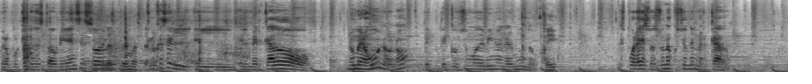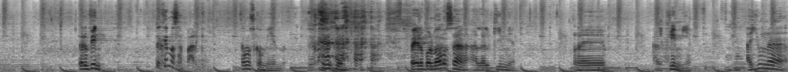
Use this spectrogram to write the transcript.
Pero porque los estadounidenses son... las plumas creo que es el, el- el mercado número uno, ¿no? De, de consumo de vino en el mundo. Sí. Es por eso, es una cuestión de mercado. Pero en fin, dejemos a Parker. Estamos comiendo. Pero volvamos a, a la alquimia. Eh, alquimia. Hay una.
